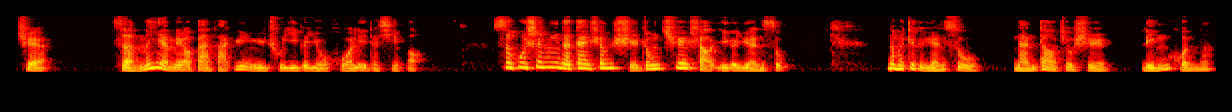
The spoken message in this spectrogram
却怎么也没有办法孕育出一个有活力的细胞。似乎生命的诞生始终缺少一个元素。那么这个元素难道就是灵魂吗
